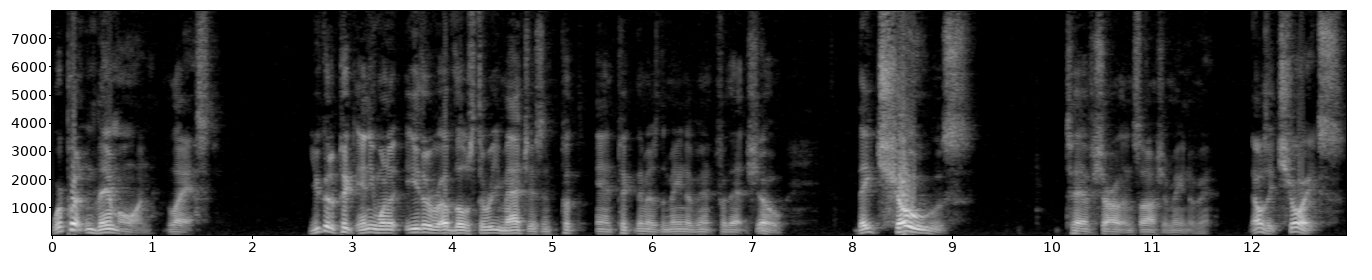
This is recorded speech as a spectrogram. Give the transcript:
we're putting them on last. You could have picked any one of either of those three matches and put and picked them as the main event for that show. They chose to have Charlotte and Sasha main event. That was a choice.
